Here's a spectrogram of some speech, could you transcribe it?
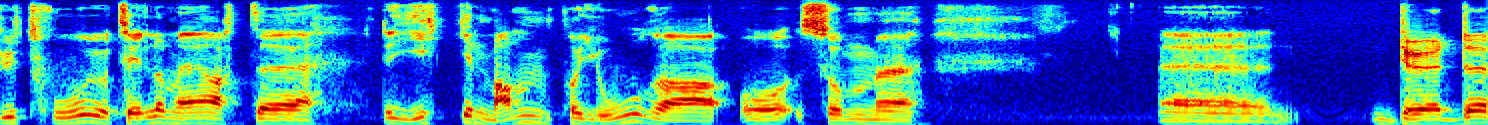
du tror jo til og med at uh, det gikk en mann på jorda og, som uh, døde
